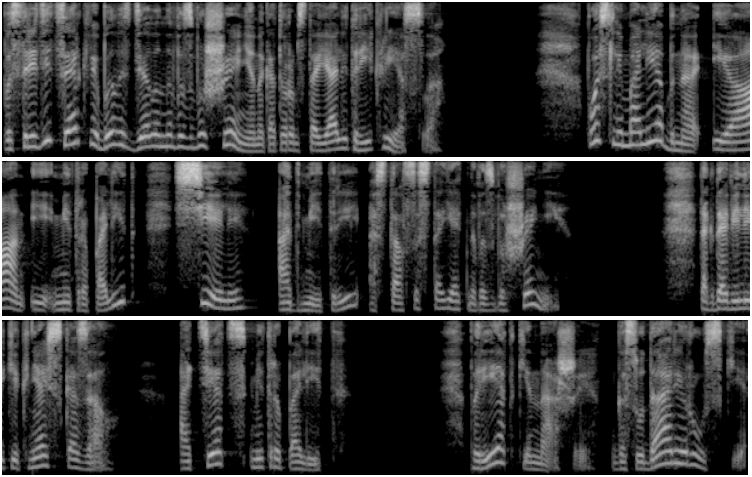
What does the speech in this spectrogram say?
Посреди церкви было сделано возвышение, на котором стояли три кресла. После молебна Иоанн и митрополит сели, а Дмитрий остался стоять на возвышении. Тогда великий князь сказал, «Отец митрополит, Предки наши, государи русские,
